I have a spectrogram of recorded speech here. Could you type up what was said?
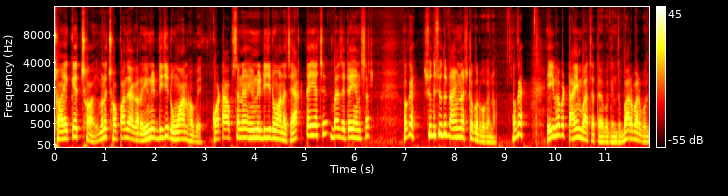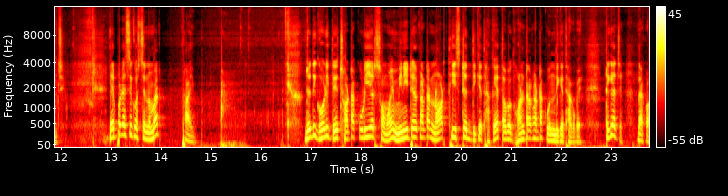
ছয়কে ছয় মানে ছ, পাঁচ, এগারো। ইউনিট ডিজিট ওয়ান হবে। কটা অপশানে ইউনিট ডিজিট ওয়ান আছে? একটাই আছে। ব্যাস, এটাই অ্যান্সার ওকে শুধু শুধু টাইম নষ্ট করব কেন? ওকে এইভাবে টাইম বাঁচাতে হবে কিন্তু। বারবার বলছি। এরপরে আসি কোশ্চেন নাম্বার ফাইভ যদি ঘড়িতে ছটা কুড়িয়ের সময় মিনিটের কাঁটা নর্থ ইস্টের দিকে থাকে, তবে ঘণ্টার কাঁটা কোন দিকে থাকবে? ঠিক আছে? দেখো,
